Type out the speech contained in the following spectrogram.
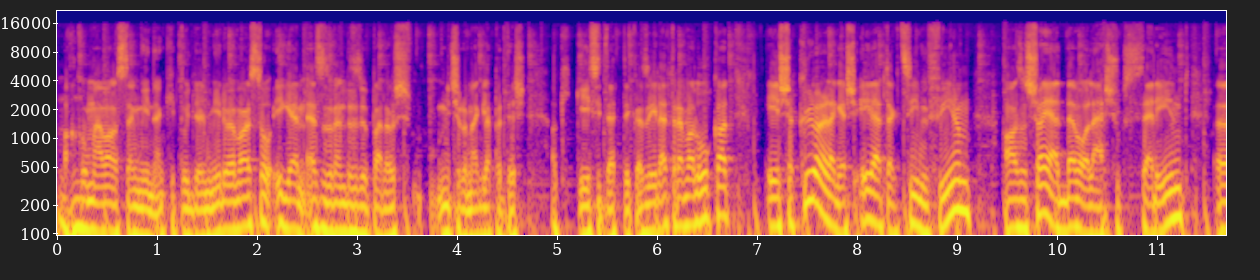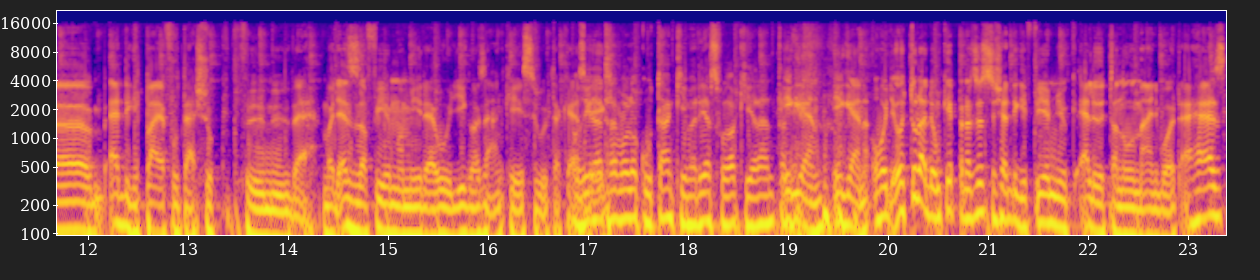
uh-huh. akkor már valószínűleg mindenki tudja, hogy miről van szó. Igen, ez az a rendezőpáros, micsoda meglepetés, akik készítették az életre valókat. És a Különleges Életek című film az a saját bevallásuk szerint ö, eddigi pályafutásuk főműve. Vagy ez az a film, amire úgy igazán készültek eddig. Az életre valók után kimeri ezt valaki jelenteni? Igen, igen. Hogy, hogy tulajdonképpen az összes eddigi filmjük előtanulmány volt ehhez,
